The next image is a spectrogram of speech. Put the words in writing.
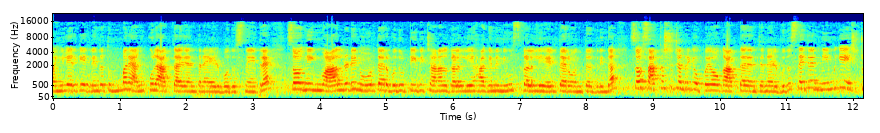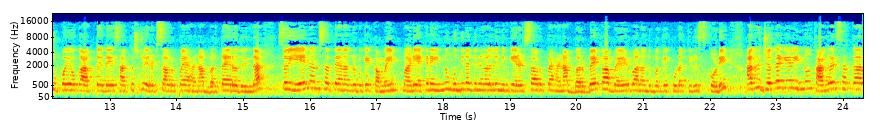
ಮಹಿಳೆಯರಿಗೆ ಇದರಿಂದ ತುಂಬಾನೇ ಅನುಕೂಲ ಆಗ್ತಾ ಇದೆ ಅಂತಾನೆ ಹೇಳ್ಬೋದು ಸ್ನೇಹಿತರೆ. ಸೊ ನೀವು ಆಲ್ರೆಡಿ ನೋಡ್ತಾ ಇರಬಹುದು ಟಿವಿ ಚಾನೆಲ್ಗಳಲ್ಲಿ ಹಾಗೇನೆ ನ್ಯೂಸ್ಗಳಲ್ಲಿ ಹೇಳ್ತಾ ಇರುವಂತದ್ರಿಂದ. ಸೊ ಸಾಕಷ್ಟು ಜನರಿಗೆ ಉಪಯೋಗ ಆಗ್ತಾ ಇದೆ ಅಂತಾನೆ ಹೇಳ್ಬೋದು. ಸ್ನೇಹಿತರೆ, ನಿಮಗೆ ಎಷ್ಟು ಉಪಯೋಗ ಆಗ್ತಾ ಇದೆ? ಸಾಕಷ್ಟು ಎರಡ್ ಸಾವಿರ ರೂಪಾಯಿ ಹಣ ಬರ್ತಾ ಇರೋದ್ರಿಂದ. ಸೊ ಏನ್ ಅನ್ಸುತ್ತೆ ಅನ್ನೋದ್ರ ಬಗ್ಗೆ ಕಮೆಂಟ್ ಮಾಡಿ. ಯಾಕಂದ್ರೆ ಇನ್ನು ಮುಂದಿನ ದಿನಗಳಲ್ಲಿ ನಿಮ್ಗೆ ಎರಡ್ ರೂಪಾಯಿ ಹಣ ಬರ್ಬೇಕಾ ಬೇಡವಾ ಅನ್ನೋದ್ರ ಬಗ್ಗೆ ಕೂಡ ತಿಳಿಸ್ಕೊಡಿ. ಅದ್ರ ಜೊತೆಗೆ ಇನ್ನು ಕಾಂಗ್ರೆಸ್ ಸರ್ಕಾರ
